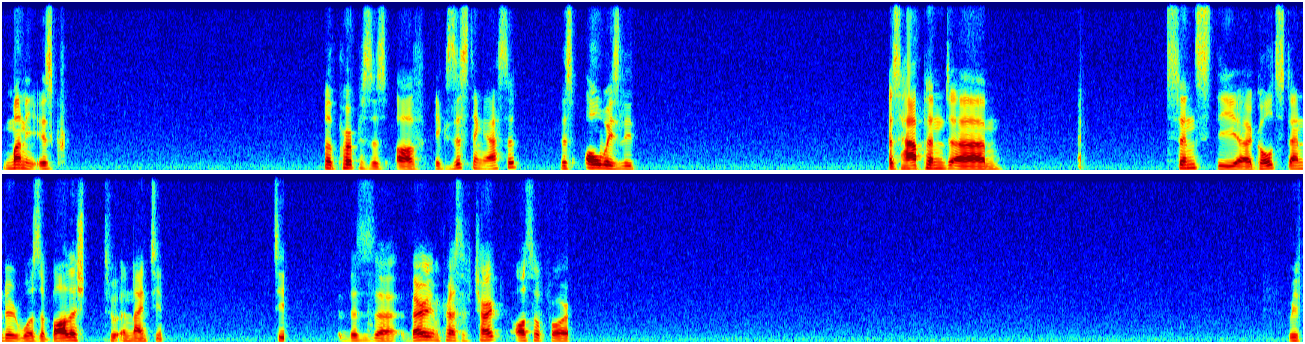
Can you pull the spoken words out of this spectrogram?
money is the purposes of existing asset. This always leads has happened um, since the uh, gold standard was abolished to a 19. See, this is a very impressive chart also for we've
